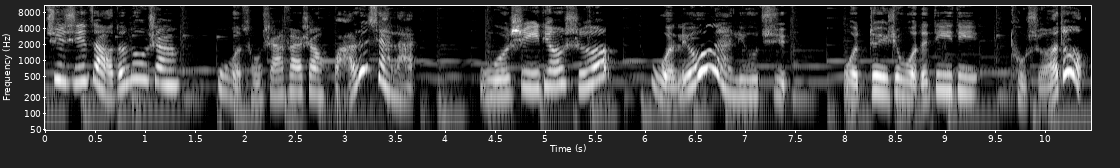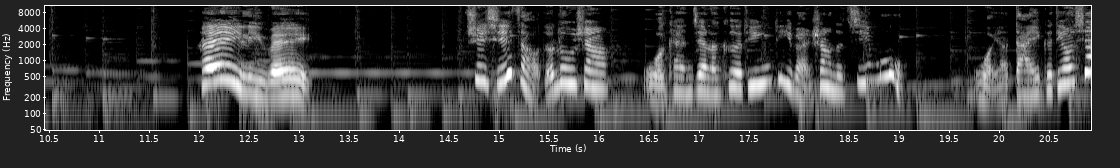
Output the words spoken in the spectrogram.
去洗澡的路上，我从沙发上滑了下来。我是一条蛇，我溜来溜去，我对着我的弟弟吐舌头。嘿，李薇。去洗澡的路上，我看见了客厅地板上的积木。我要搭一个雕像，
